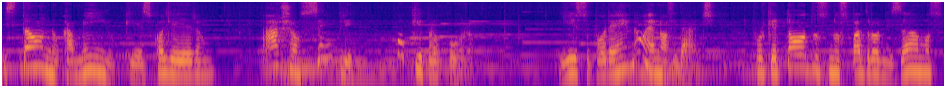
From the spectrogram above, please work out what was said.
estão no caminho que escolheram, acham sempre o que procuram. Isso, porém, não é novidade, porque todos nos padronizamos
